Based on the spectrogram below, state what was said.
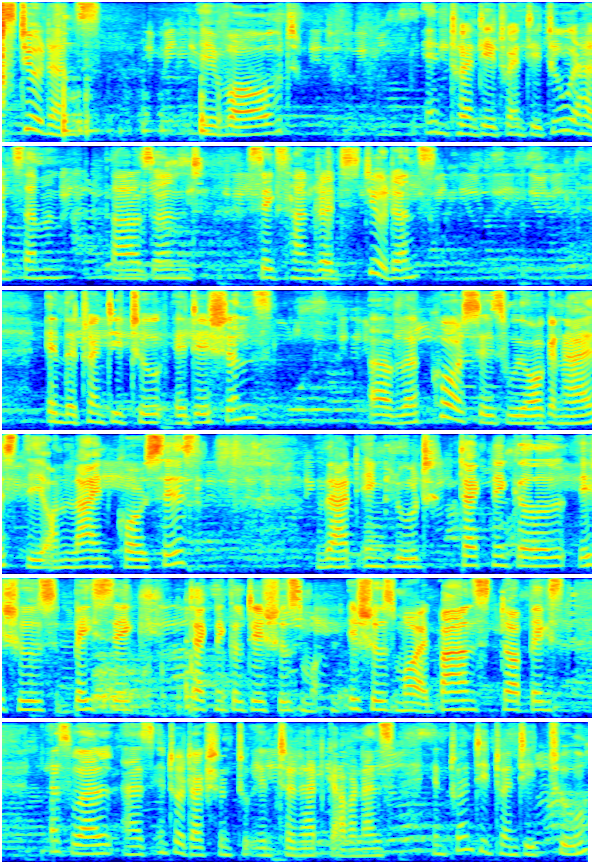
students evolved. In 2022, we had 7,600 students in the 22 editions of the courses we organized, the online courses that include technical issues, basic technical issues, issues more advanced topics, as well as introduction to internet governance. In 2022,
